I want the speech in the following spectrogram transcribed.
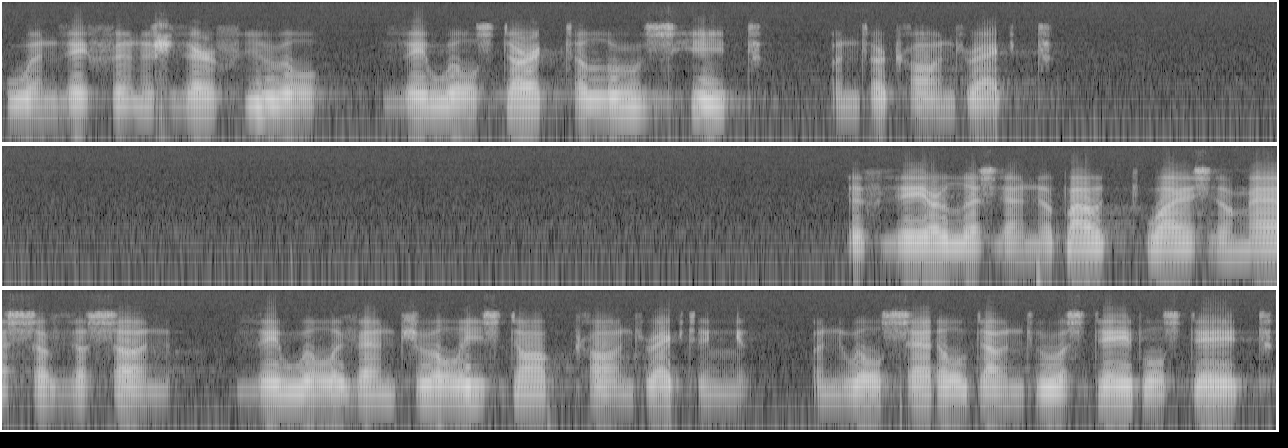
When they finish their fuel, they will start to lose heat and to contract. If they are less than about twice the mass of the Sun, they will eventually stop contracting and will settle down to a stable state.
